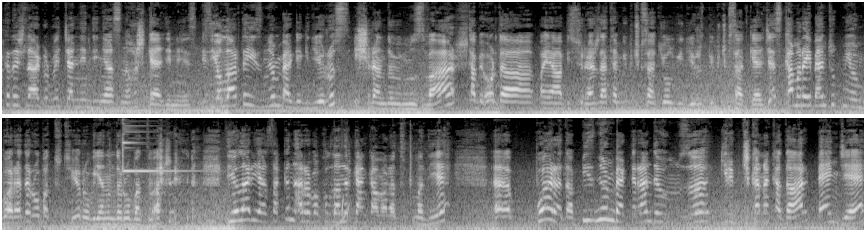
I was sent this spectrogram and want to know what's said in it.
arkadaşlar Gurbetçenlerin Dünyası'na hoş geldiniz. Biz yollardayız. Nürnberg'e gidiyoruz. İş randevumuz var. Tabi orada bayağı bir sürer. Zaten bir buçuk saat yol gidiyoruz. Bir buçuk saat geleceğiz. Kamerayı ben tutmuyorum bu arada. Robot tutuyor. Rob yanımda robot var. Diyorlar ya sakın araba kullanırken kamera tutma diye. Ee, bu arada biz Nürnberg'de randevumuzu girip çıkana kadar bence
